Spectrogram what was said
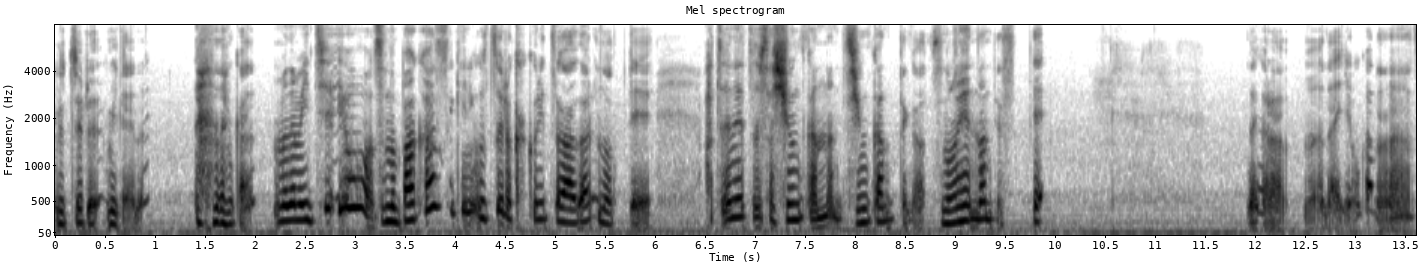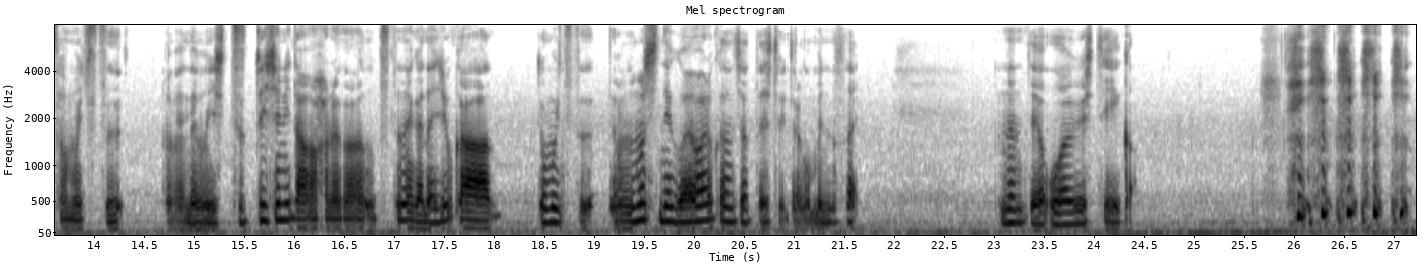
映るみたいな。なんかまあでも一応その爆発的に映る確率が上がるのって発熱した瞬間なんて瞬間ってかその辺なんですって。だからまあ大丈夫かなと思いつつまあでもずっと一緒にいた腹が映ってないから大丈夫かって思いつつでももしね具合悪くなっちゃった人いたらごめんなさい。なんてお詫びしていいか。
